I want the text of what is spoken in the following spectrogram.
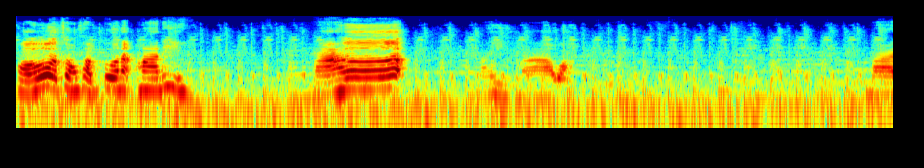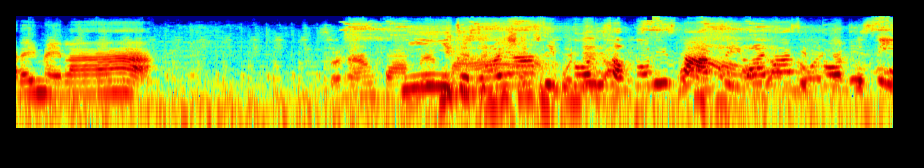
ขอเถอะสองสามตัวนะมาดิ มาเถอะไม่มาวะมาได้ไหมล่ะ แสดงความนี่เมตเจ็ดตาร้อยห้าสิบตัวที่สองตัวที่สามสี่ร้อยห้าสิบตัวที่สี่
